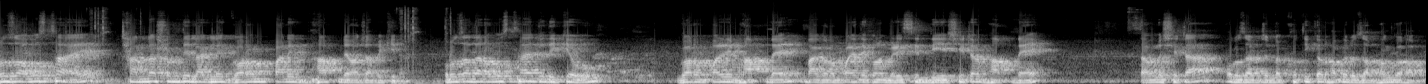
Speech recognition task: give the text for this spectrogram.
রোজা অবস্থায় ঠান্ডা সর্দি লাগলে গরম পানির ভাপ নেওয়া যাবে কিনা? রোজাদার অবস্থায় যদি কেউ গরম পানির ভাপ নেয় বা গরম পানিতে কোনো মেডিসিন দিয়ে সেটার ভাপ নেয়, তাহলে সেটা রোজার জন্য ক্ষতিকর হবে, রোজা ভঙ্গ হবে।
